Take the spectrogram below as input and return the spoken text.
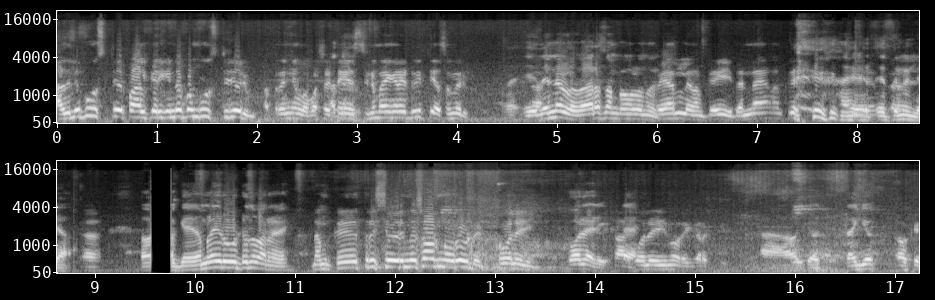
അതിൽ ബൂസ്റ്റ് പാൽക്കരിക്കിന്റെ ഒപ്പം ബൂസ്റ്റ് തരും. അത്ര തന്നെയുള്ളൂ പക്ഷെ ടേസ്റ്റിന് ഭയങ്കരമായിട്ട് വ്യത്യാസം വരും. ഇതന്നെ ഉള്ളു. വേറെ സംഭവങ്ങളൊന്നും വേറല്ലേ നമുക്ക് ഇതന്നെ നമുക്ക് എത്തുന്നില്ല. ഓക്കെ നമ്മൾ ഈ റൂട്ട് എന്ന് പറഞ്ഞേ. നമുക്ക് തൃശ്ശൂരിൽ നിന്ന് ഷൊർണൂർ റോഡ് കോലഴി കോലടി ആ, കോലഴി എന്ന് പറയും കറക്റ്റ് ആ okay okay thank you okay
